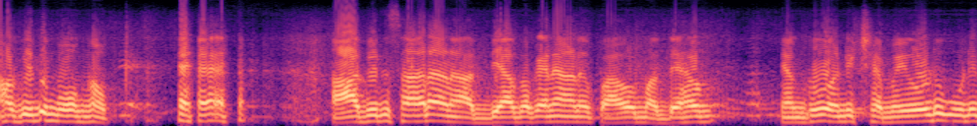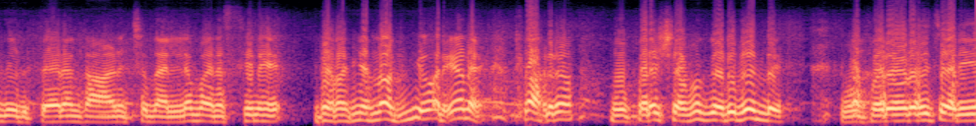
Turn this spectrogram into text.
ആബിദ് മോങ്ങം ആബിദ് സാറാണ് അധ്യാപകനാണ് പാവം. അദ്ദേഹം ഞങ്ങൾക്ക് വേണ്ടി ക്ഷമയോടുകൂടി ഇത് എടുത്തേരം കാണിച്ച നല്ല മനസ്സിന് നിറഞ്ഞ നന്ദി പറയാണ്. കാരണം മൂപ്പരെ ക്ഷമ കരുതുന്നുണ്ട്. മൂപ്പരോട് ഒരു ചെറിയ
